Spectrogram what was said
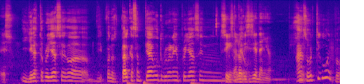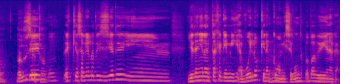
Eso. ¿Y llegaste a Proyas? a- Bueno, Talca Santiago, tu primer año en Proyas en. Sí, a los Santiago? 17 años. Ah, Sí. súper chico, igual, po. No los Sí, 18. es que salí a los 17 y yo tenía la ventaja que mis abuelos, que eran como mis segundos papás, vivían acá.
